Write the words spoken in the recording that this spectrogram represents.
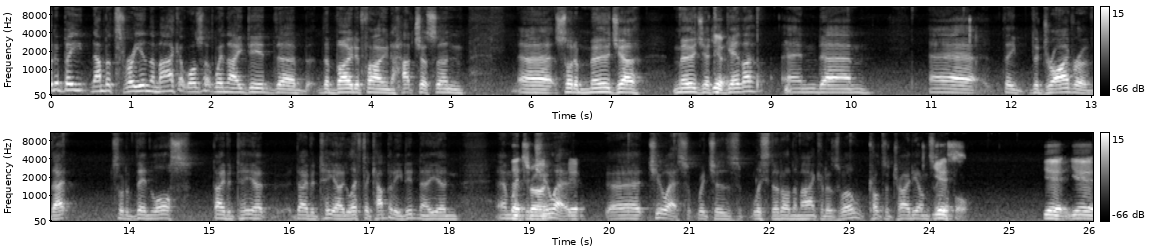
would it be? Number three in the market was it when they did uh, the Vodafone Hutchison uh, sort of merger merger yep. together, and um, uh, the the driver of that sort of then lost David Teoh, David Teoh left the company, didn't he? And and went That's to right. Tuas, yeah. uh, Tuas, which is listed on the market as well, concentrating on Singapore. Yes. Yeah, yeah,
